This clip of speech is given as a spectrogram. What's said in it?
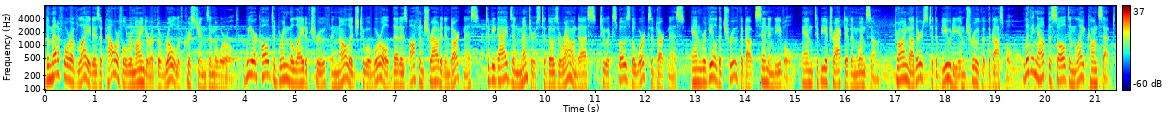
The metaphor of light is a powerful reminder of the role of Christians in the world. We are called to bring the light of truth and knowledge to a world that is often shrouded in darkness, to be guides and mentors to those around us, to expose the works of darkness, and reveal the truth about sin and evil, and to be attractive and winsome, drawing others to the beauty and truth of the gospel. Living out the salt and light concept.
